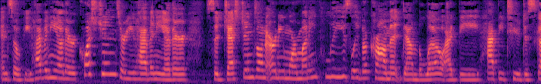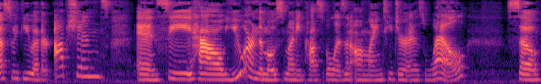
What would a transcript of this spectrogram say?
And so if you have any other questions or you have any other suggestions on earning more money, please leave a comment down below. I'd be happy to discuss with you other options and see how you earn the most money possible as an online teacher as well. So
